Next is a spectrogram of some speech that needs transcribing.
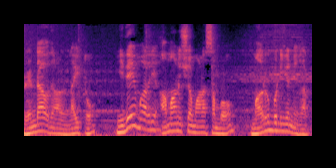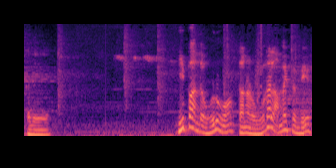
ரெண்டாவது நாள் நைட்டும் இதே மாதிரி அமானுஷ்யமான சம்பவம் மறுபடியும் நடக்குது இப்போ அந்த உருவம் தன்னோட உடல் அமைப்பவே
